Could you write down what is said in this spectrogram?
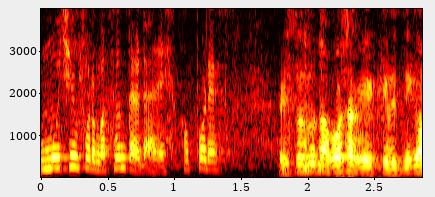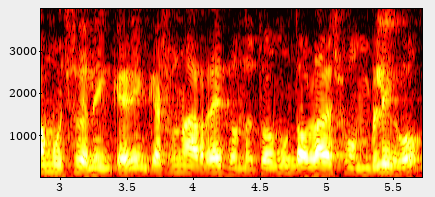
mucha información, te agradezco por eso. Esto es una cosa que critica mucho de LinkedIn, que es una red donde todo el mundo habla de su ombligo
